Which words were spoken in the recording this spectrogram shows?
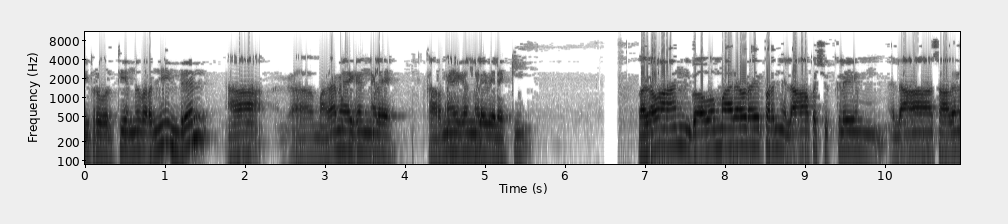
ഈ പ്രവൃത്തി എന്ന് പറഞ്ഞ് ഇന്ദ്രൻ ആ മഴമേഘങ്ങളെ കർമേഘങ്ങളെ വിലക്കി. ഭഗവാൻ ഗോപന്മാരോടെ പറഞ്ഞ് എല്ലാ പശുക്കളെയും എല്ലാ സാധന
